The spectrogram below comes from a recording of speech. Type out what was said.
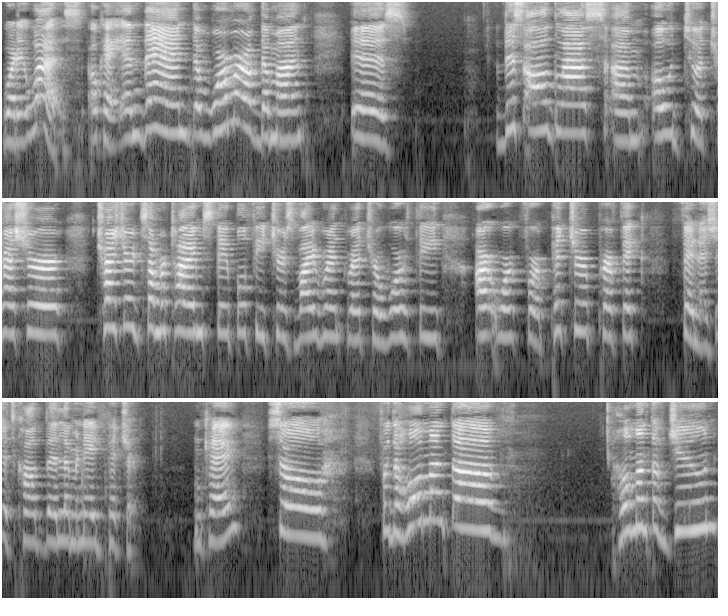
what it was. Okay, and then the warmer of the month is this all glass um, ode to a treasure, treasured summertime staple features vibrant, retro worthy artwork for a picture perfect finish. It's called the lemonade pitcher. Okay, so for the whole month of whole month of June,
